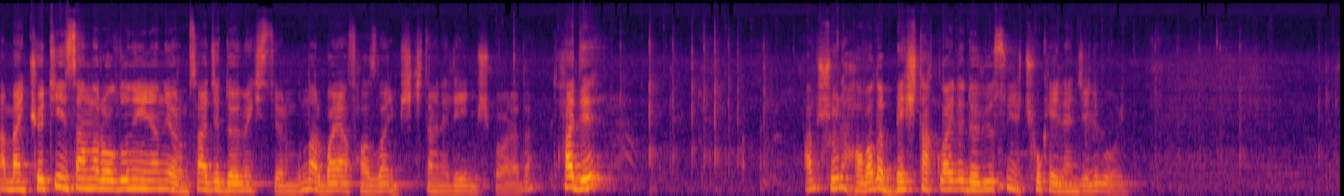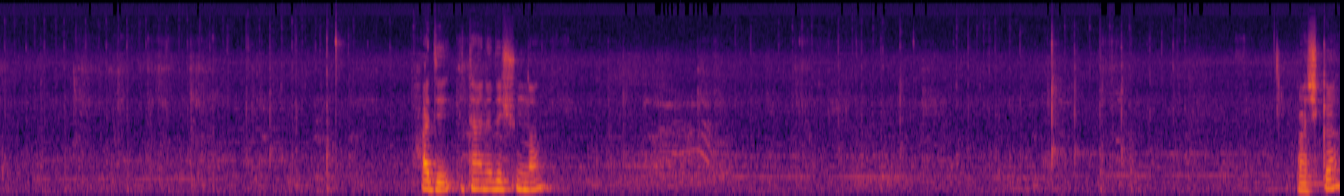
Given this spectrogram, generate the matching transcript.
Ben kötü insanlar olduğuna inanıyorum. Sadece dövmek istiyorum. Bunlar bayağı fazlaymış. İki tane değilmiş bu arada. Hadi. Abi şöyle havada 5 taklayla dövüyorsun ya çok eğlenceli bu oyun. Hadi bir tane de şundan. Başka?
